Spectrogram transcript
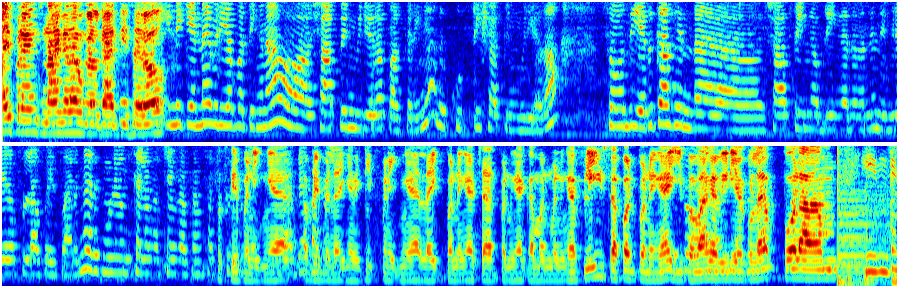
ஹாய் ஃப்ரெண்ட்ஸ் நாங்க தான் உங்கள் கார்த்தி சரோ இன்னைக்கு என்ன வீடியோ பார்த்தீங்கன்னா ஷாப்பிங் வீடியோ தான் பார்க்குறீங்க. அது குட்டி ஷாப்பிங் வீடியோ தான். ஸோ வந்து எதுக்காக இந்த ஷாப்பிங் அப்படிங்கறது வந்து இந்த வீடியோ ஃபுல்லாக போய் பாருங்க. அதுக்கு முன்னாடி நம்ம சேனல் ஃபஸ்ட் டைம் பார்க்கலாம் சப்ஸ்கிரைப் பண்ணிக்கங்க. அப்படியே பெல் ஐக்கனை கிளிக் பண்ணிக்கங்க. லைக் பண்ணுங்க ஷேர் பண்ணுங்க கமெண்ட் பண்ணுங்க. ப்ளீஸ் சப்போர்ட் பண்ணுங்க. இப்போ வாங்க வீடியோக்குள்ள போலாம். இந்த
